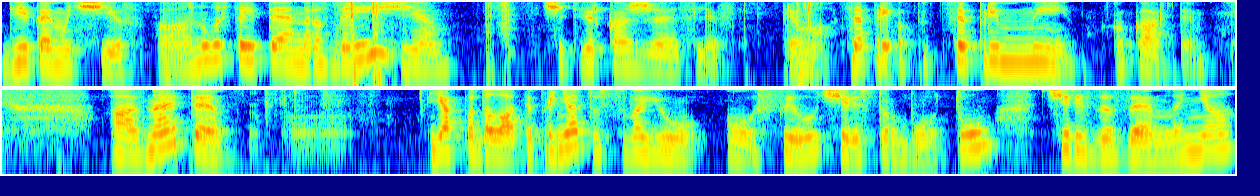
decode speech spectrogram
Двійка мечів. Ну, ви стоїте на роздоріжжі, четвірка жезлів. Пряма. Це, це прямі карти. А знаєте, як подолати? Прийняти свою силу через турботу, через заземлення,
